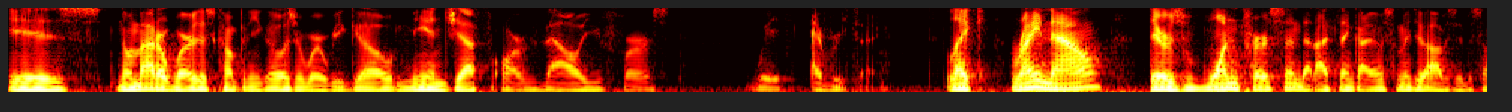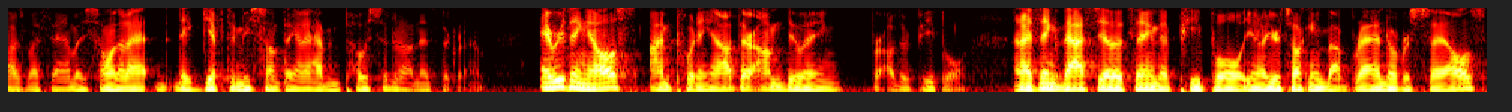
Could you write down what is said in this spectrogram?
is no matter where this company goes or where we go, me and Jeff are value first with everything. Like right now, there's one person that I think I owe something to, obviously besides my family, someone that I they gifted me something and I haven't posted it on Instagram. Everything else I'm putting out there, I'm doing for other people. And I think that's the other thing that people, you know, you're talking about brand over sales.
